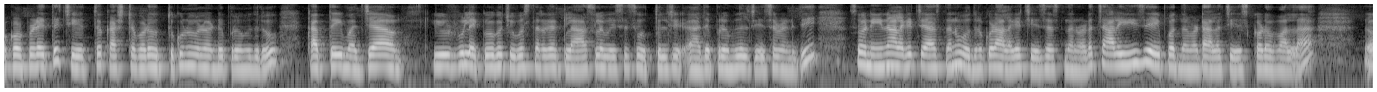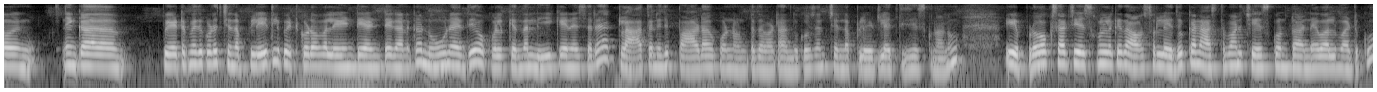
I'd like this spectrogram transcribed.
ఒకప్పుడైతే చేతితో కష్టపడి ఒత్తుకుని ఉండండి ప్రమిదులు. కాకపోతే ఈ మధ్య యూట్యూబ్లో ఎక్కువగా చూపిస్తున్నారు కదా గ్లాసులో వేసేసి ఒత్తులు అదే ప్రమిదలు చేసేవాడు అనేది. సో నేను అలాగే చేస్తాను వదిన కూడా అలాగే చేసేస్తాను అనమాట చాలా ఈజీ అయిపోతుంది అనమాట అలా చేసుకోవడం వల్ల. ఇంకా పీట మీద కూడా చిన్న ప్లేట్లు పెట్టుకోవడం వల్ల ఏంటి అంటే కనుక నూనె అది ఒకవేళ కింద లీక్ అయినా సరే ఆ క్లాత్ అనేది పాడవకుండా ఉంటుంది అనమాట అందుకోసం చిన్న ప్లేట్లు అయితే తీసేసుకున్నాను. ఎప్పుడో ఒకసారి చేసుకునే అవసరం లేదు. కానీ అస్తమానం చేసుకుంటూ అనేవాళ్ళు మటుకు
